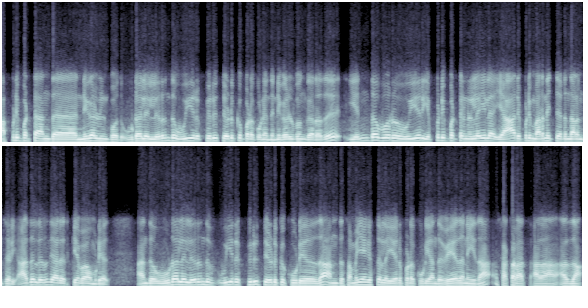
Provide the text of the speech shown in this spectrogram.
அப்படிப்பட்ட அந்த நிகழ்வின் போது உடலில் இருந்து உயிர் பிரித்து எடுக்கப்படக்கூடிய அந்த நிகழ்வுங்கிறது எந்த ஒரு உயிர் எப்படிப்பட்ட நிலையில் யார் எப்படி மரணித்து இருந்தாலும் சரி அதிலிருந்து யாரும் எஸ்கேப் ஆக முடியாது. அந்த உடலிலிருந்து உயிரை பிரித்து எடுக்கக்கூடியது தான் அந்த சமயத்தில் ஏற்படக்கூடிய அந்த வேதனை தான் சக்கராத் அதான் அதுதான்.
